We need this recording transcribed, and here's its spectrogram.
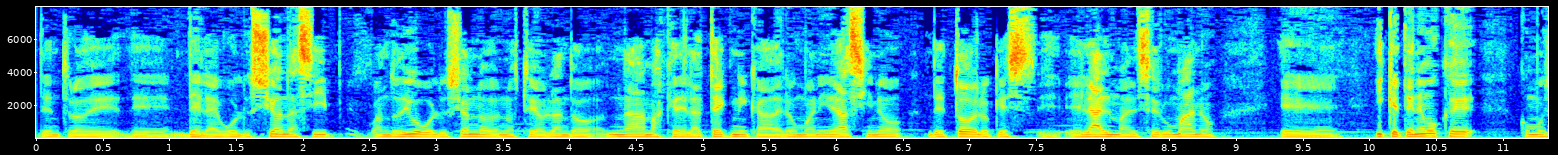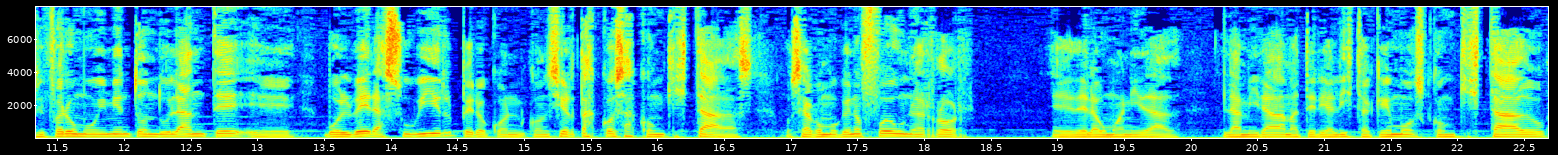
dentro de, la evolución así. Cuando digo evolución no, estoy hablando nada más que de la técnica de la humanidad, sino de todo lo que es eh, el alma del ser humano, eh, y que tenemos que, como si fuera un movimiento ondulante, eh, volver a subir, pero con, con, ciertas cosas conquistadas. O sea, como que no fue un error de la humanidad la mirada materialista que hemos conquistado,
